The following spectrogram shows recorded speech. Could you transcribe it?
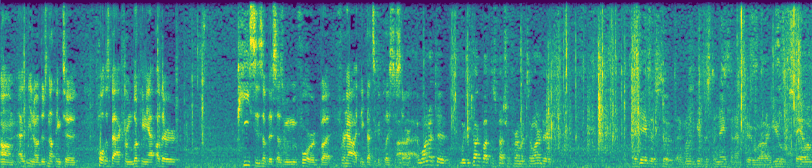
Um, uh, you know, there's nothing to hold us back from looking at other pieces of this as we move forward, but for now, I think that's a good place to Uh, I wanted to, when you talk about the special permits, I wanted to, I gave this to, I wanted to give this to Nathan and to uh, you, Salem,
